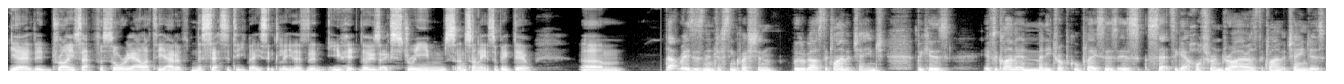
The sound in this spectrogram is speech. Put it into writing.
Yeah, it- drives that fossoriality out of necessity, basically. You hit those extremes and suddenly it's a big deal. Um, that raises an interesting question with regards to climate change because if the climate in many tropical places is set to get hotter and drier as the climate changes,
